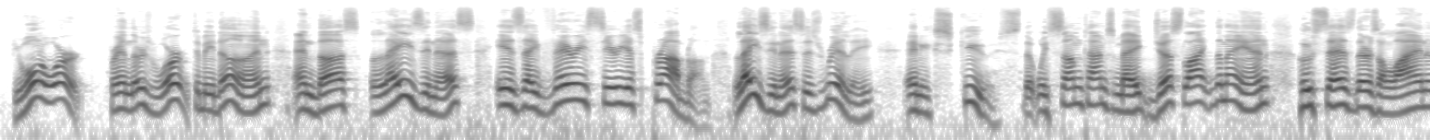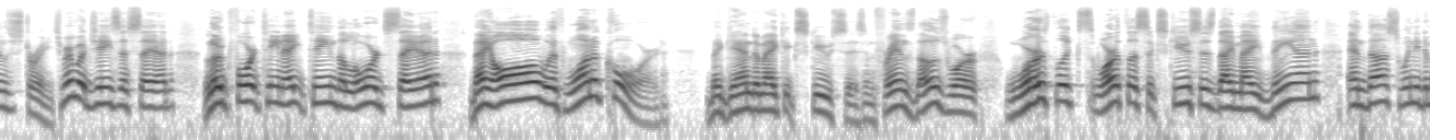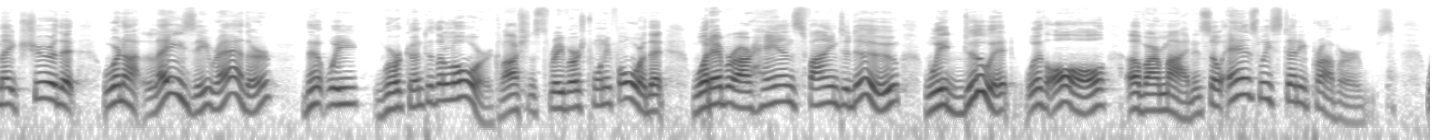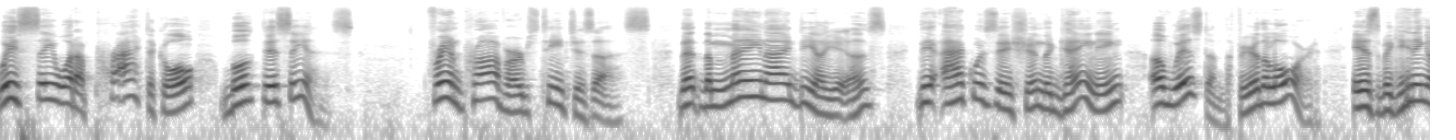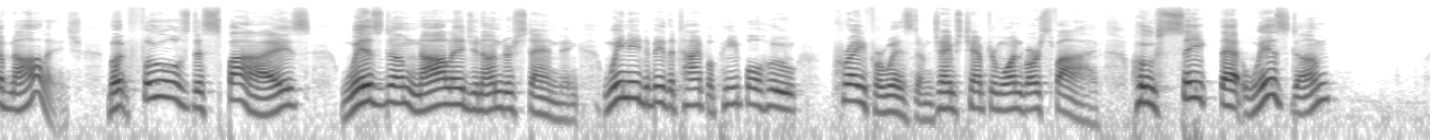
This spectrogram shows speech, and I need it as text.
If you want to work, Friend, there's work to be done, and thus laziness is a very serious problem. Laziness is really an excuse that we sometimes make, just like the man who says there's a lion in the streets. Remember what Jesus said? Luke 14, 18, the Lord said, They all with one accord began to make excuses. And friends, those were worthless, worthless excuses they made then, and thus we need to make sure that we're not lazy, rather, that we work unto the Lord. Colossians 3 verse 24, that whatever our hands find to do, we do it with all of our might. And so as we study Proverbs, we see what a practical book this is. Friend, Proverbs teaches us that the main idea is the acquisition, the gaining of wisdom. The fear of the Lord is the beginning of knowledge. But fools despise wisdom, knowledge, and understanding. We need to be the type of people who pray for wisdom. James chapter 1 verse 5. Who seek that wisdom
